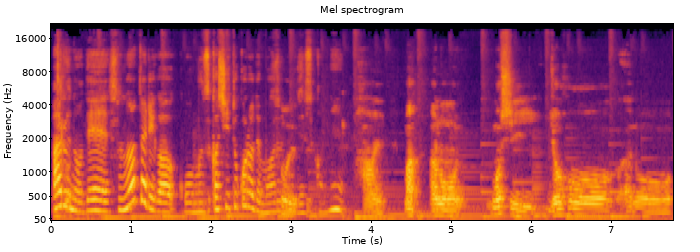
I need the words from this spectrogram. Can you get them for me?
あるので、そのあたりがこう難しいところでもあるんですかね。はい。まあ、あの、もし情報、あの、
